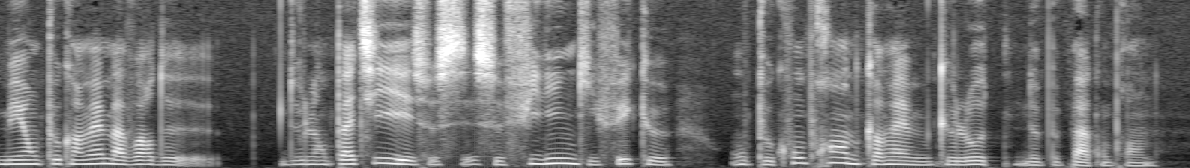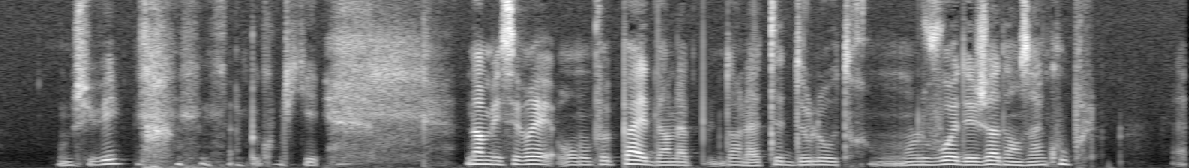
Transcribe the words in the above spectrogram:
mais on peut quand même avoir de, de l'empathie et ce, ce, feeling qui fait que on peut comprendre quand même que l'autre ne peut pas comprendre. Vous me suivez? C'est un peu compliqué. Non, mais c'est vrai, on ne peut pas être dans la, dans la tête de l'autre. On le voit déjà dans un couple. Euh,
